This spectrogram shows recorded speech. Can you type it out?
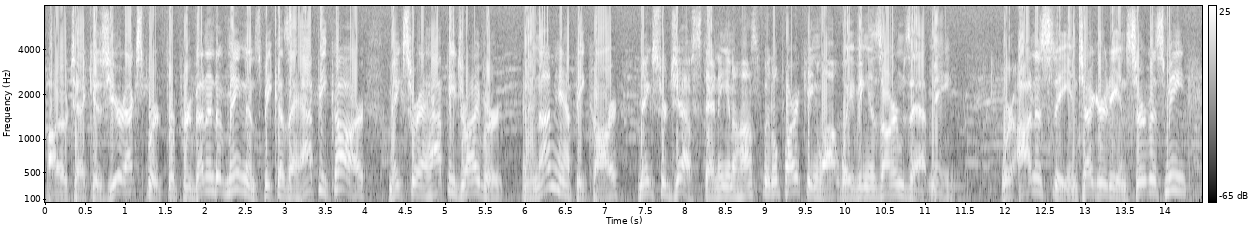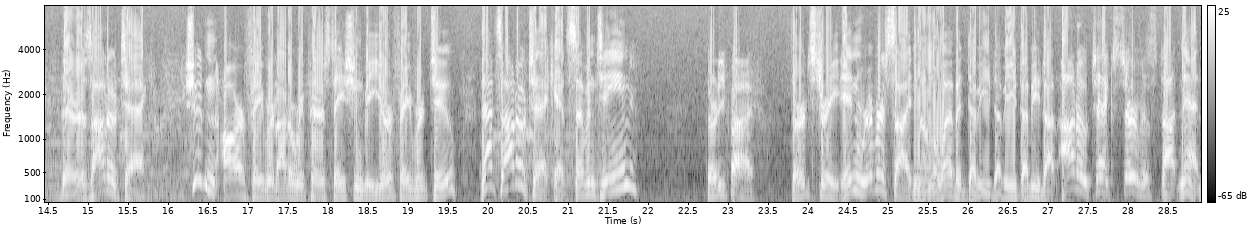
AutoTech is your expert for preventative maintenance because a happy car makes for a happy driver, and an unhappy car makes for Jeff standing in a hospital parking lot waving his arms at me. Where honesty, integrity, and service meet, there is AutoTech. Shouldn't our favorite auto repair station be your favorite too? That's AutoTech at 17 35. 3rd Street in Riverside and on the web at www.autotechservice.net.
